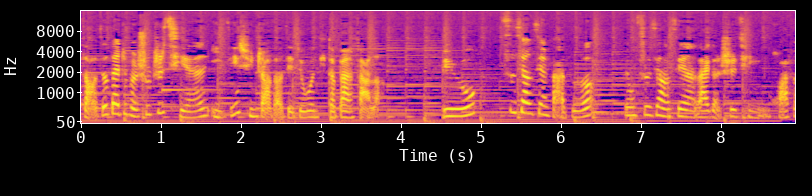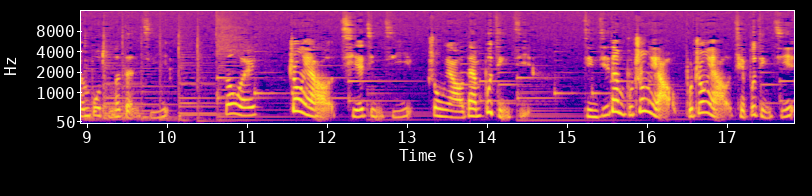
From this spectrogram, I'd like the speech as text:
早就在这本书之前已经寻找到解决问题的办法了。比如四象限法则，用四象限来给事情划分不同的等级，分为重要且紧急、重要但不紧急、紧急但不重要、不重要且不紧急。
